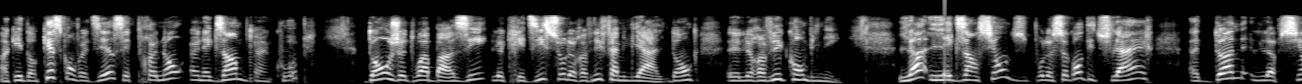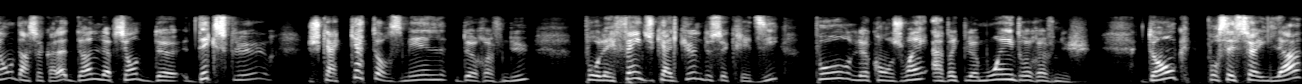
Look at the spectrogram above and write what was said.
OK, donc qu'est-ce qu'on veut dire? C'est prenons un exemple d'un couple dont je dois baser le crédit sur le revenu familial, donc euh, le revenu combiné. Là, l'exemption pour le second titulaire euh, donne l'option, dans ce cas-là, donne l'option d'exclure jusqu'à 14 000 de revenus pour les fins du calcul de ce crédit pour le conjoint avec le moindre revenu. Donc, pour ces seuils-là,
